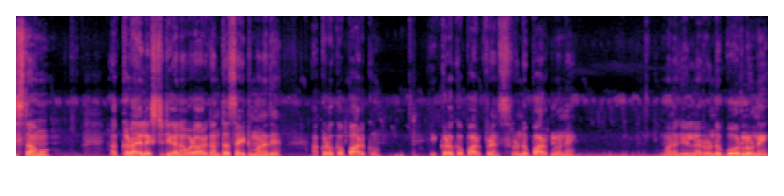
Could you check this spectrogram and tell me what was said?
ఇస్తాము. అక్కడ ఎలక్ట్రిసిటీ కనబడే వరకు అంతా సైట్ మనదే. అక్కడ ఒక పార్కు ఇక్కడ ఒక పార్క్ ఫ్రెండ్స్. రెండు పార్కులు ఉన్నాయి. మనకి ఇలా రెండు బోర్లు ఉన్నాయి.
